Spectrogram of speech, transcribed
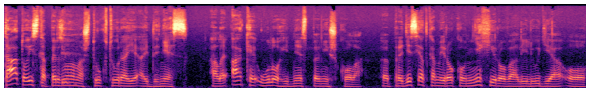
Táto istá personálna štruktúra je aj dnes. Ale aké úlohy dnes plní škola? E, pred desiatkami rokov nechyrovali ľudia o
